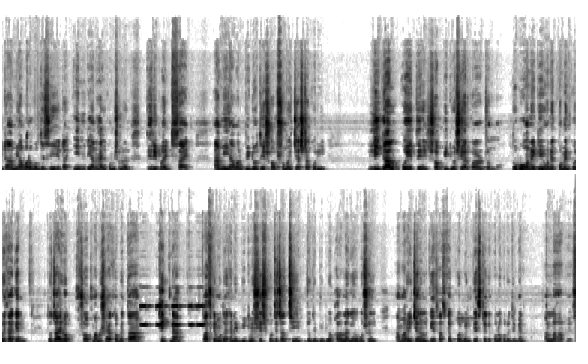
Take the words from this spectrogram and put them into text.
এটা আমি আবারও বলতেছি, এটা ইন্ডিয়ান হাই কমিশনের ভেরিফাইড সাইট আমি আমার ভিডিওতে সবসময় চেষ্টা করি লিগাল ওয়েতে সব ভিডিও শেয়ার করার জন্য। তবু অনেকেই অনেক কমেন্ট করে থাকেন। তো যাই হোক, সব মানুষ এক হবে তা ঠিক না। তো আজকের মতো এখানে ভিডিও শেষ করতে চাচ্ছি। যদি ভিডিও ভালো লাগে, অবশ্যই আমার এই চ্যানেলকে সাবস্ক্রাইব করবেন পেজটাকে ফলো করে দিবেন। আল্লাহ হাফেজ।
